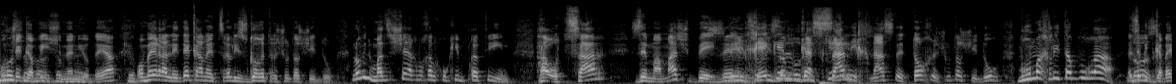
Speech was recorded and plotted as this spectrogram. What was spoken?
משה גביש, אינני יודע, כן. אומר, על ידי כאן אני צריך לסגור את רשות השידור. לא מבין, מה זה שייך בכלל לחוקים פרטיים? האוצר זה ממש ברגל גסה נכנס לתוך רשות השידור, והוא מחליט עבורה. לא, זה מתקבל.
